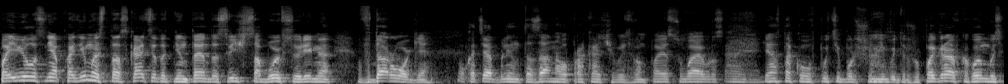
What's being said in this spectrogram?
появилась необходимость таскать этот Nintendo Switch с собой все время в дороге. Ну, хотя, блин, то заново прокачивать Vampire Survivors. Я такого в пути больше не выдержу. Поиграю в какой-нибудь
